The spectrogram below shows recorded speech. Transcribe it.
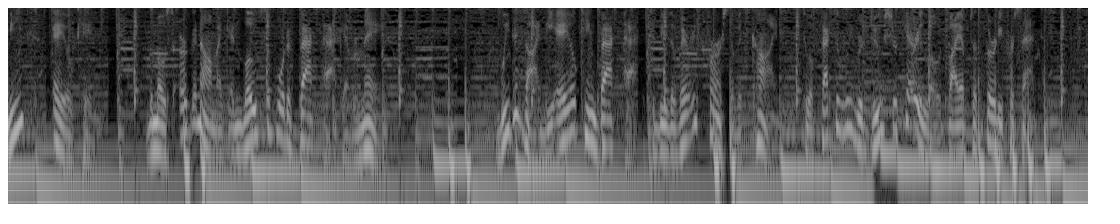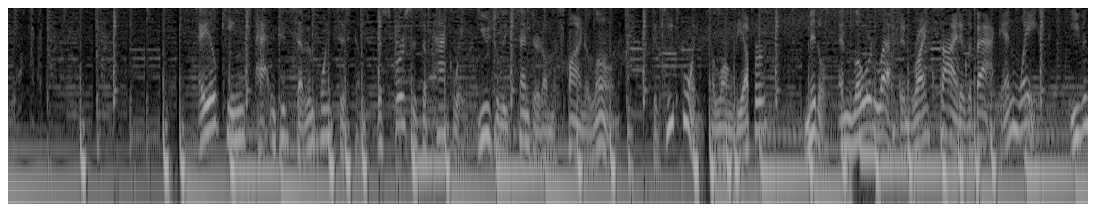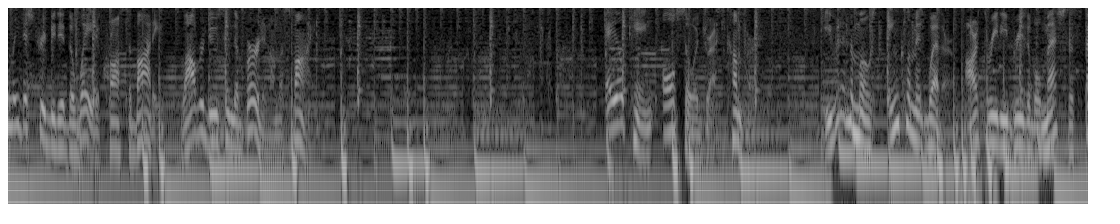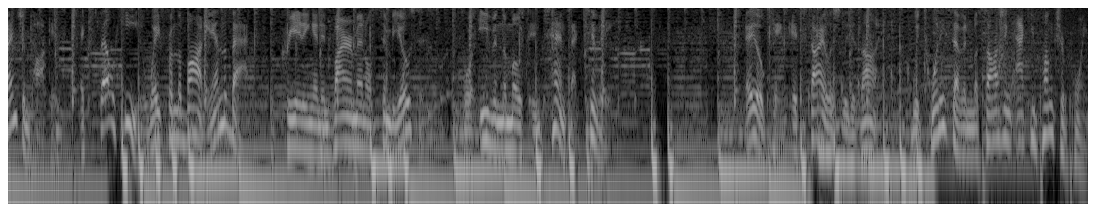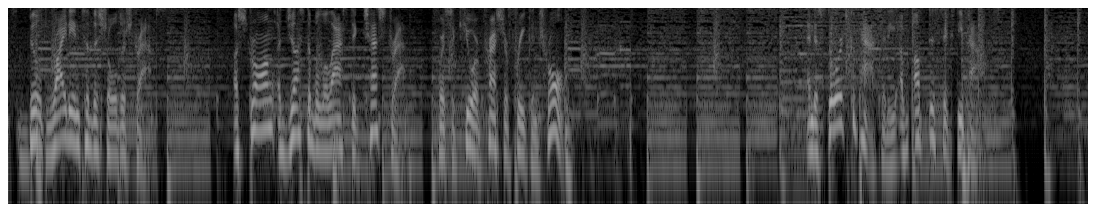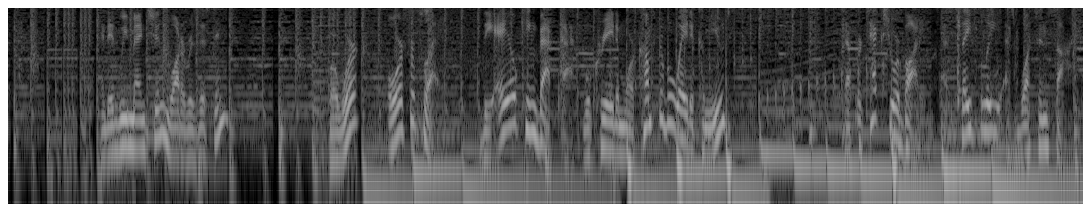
Meet AOKing, the most ergonomic and load supportive backpack ever made. We designed the AOKing backpack to be the very first of its kind to effectively reduce your carry load by up to 30%. AOKing's patented 7-point system disperses the pack weight usually centered on the spine alone to key points along the upper, middle, and lower left and right side of the back and waist evenly distributed the weight across the body while reducing the burden on the spine. AOKing also addressed comfort. Even in the most inclement weather, our 3D breathable mesh suspension pockets expel heat away from the body and the back, creating an environmental symbiosis for even the most intense activity. AOKing is stylishly designed with 27 massaging acupuncture points built right into the shoulder straps. A strong adjustable elastic chest strap for secure pressure-free control. And a storage capacity of up to 60 pounds. And did we mention water resistant? For work or for play, the AO King backpack will create a more comfortable way to commute that protects your body as safely as what's inside.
